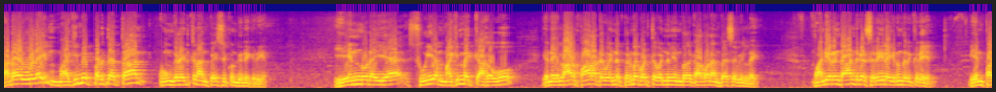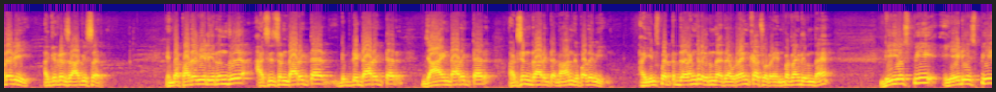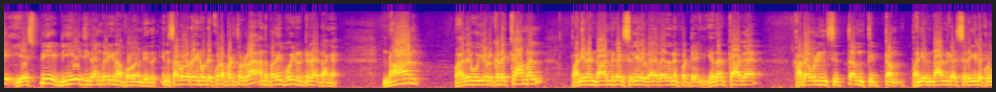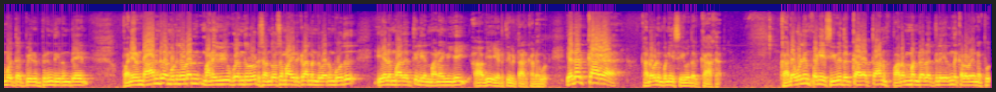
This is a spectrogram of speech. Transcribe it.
கடவுளை மகிமைப்படுத்தத்தான் உங்களிடத்து நான் பேசிக் கொண்டிருக்கிறேன். என்னுடைய சுய மகிமைக்காகவோ என்னை எல்லாரும் பாராட்ட வேண்டும் பெருமைப்படுத்த வேண்டும் என்பதற்காகவோ நான் பேசவில்லை. பன்னிரெண்டு ஆண்டுகள் சிறையில் இருந்திருக்கிறேன். என் பதவி அக்ரிகல்ச்சர் ஆஃபீஸர் இந்த பதவியில் இருந்து assistant director deputy director joint director additional director நான்கு பதவி. இன்ஸ்பெக்டர் ரங்கில் இருந்தேன் ரேங்காக சொல்கிறேன் இன்ஸ்பெக்டர் ரங்கில் இருந்தேன். DSP ADSP SP DIG rank வரைக்கும் நான் போக வேண்டியது. என் சகோதரர் என்னுடைய கூட படித்தவர்களாக அந்த பதவி போய் ரிட்டையர் ஆகிட்டாங்க நான் பதவி உயர்வு கிடைக்காமல் பன்னிரெண்டு ஆண்டுகள் சிறையில் வேதனைப்பட்டேன். எதற்காக? கடவுளின் சித்தம் திட்டம். பன்னிரெண்டு ஆண்டுகள் சிறையில் குடும்பத்தை பிரிந்து இருந்தேன். பன்னிரெண்டு ஆண்டுகள் முடிந்தவுடன் மனைவி குழந்தைகளோடு சந்தோஷமாக இருக்கலாம் என்று வரும்போது ஏழு மாதத்தில் என் மனைவியை ஆவியை எடுத்து விட்டார் கடவுள். எதற்காக? கடவுளின் பணியை செய்வதற்காக. கடவுளின் பணியை செய்வதற்காகத்தான் பரமண்டலத்திலிருந்து கடவுளை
